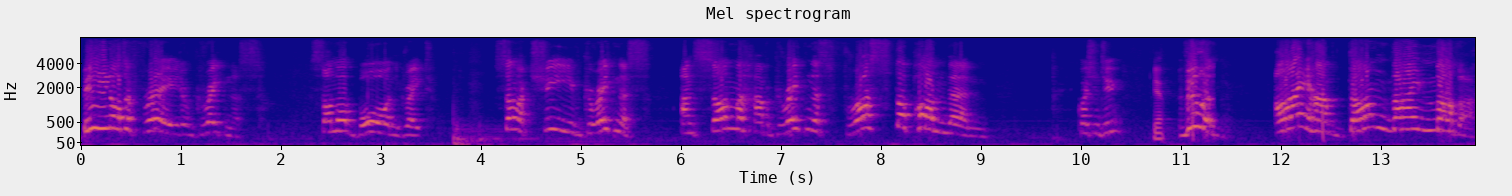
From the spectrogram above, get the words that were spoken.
Be not afraid of greatness. Some are born great, some achieve greatness, and some have greatness thrust upon them. Question two. Yep. Villain, I have done thy mother.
